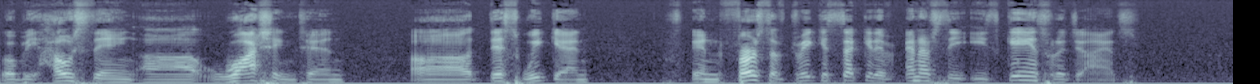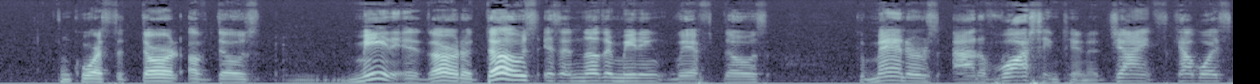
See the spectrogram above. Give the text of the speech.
will be hosting uh, Washington uh, this weekend in first of three consecutive NFC East games for the Giants. Of course, the third of those meet third of those is another meeting with those Commanders out of Washington. The Giants, Cowboys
